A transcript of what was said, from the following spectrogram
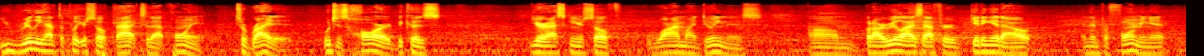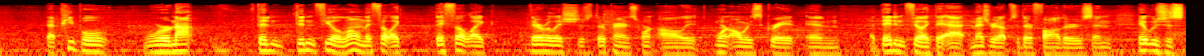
you really have to put yourself back to that point to write it, which is hard because you're asking yourself, why am I doing this? Um, but I realized after getting it out and then performing it that people were not didn't didn't feel alone. They felt like they felt like their relationships, their parents weren't always weren't always great, and that they didn't feel like they at, measured up to their fathers. And it was just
